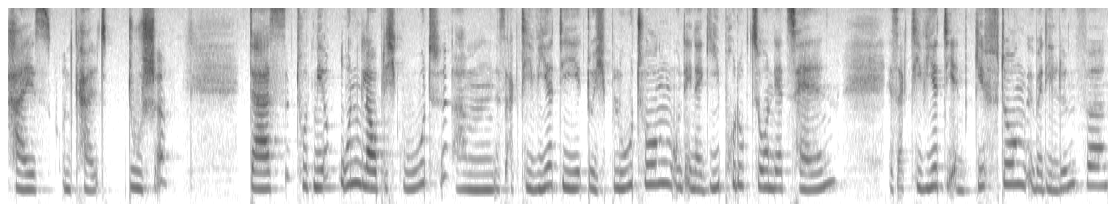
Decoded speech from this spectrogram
heiß und kalt dusche. Das tut mir unglaublich gut. Ähm, es aktiviert die Durchblutung und Energieproduktion der Zellen. Es aktiviert die Entgiftung über die Lymphe.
